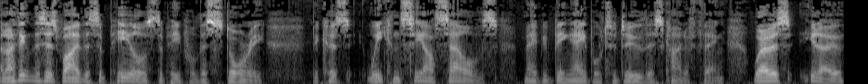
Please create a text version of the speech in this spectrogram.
And I think this is why this appeals to people, this story, because we can see ourselves maybe being able to do this kind of thing. Whereas, you know,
